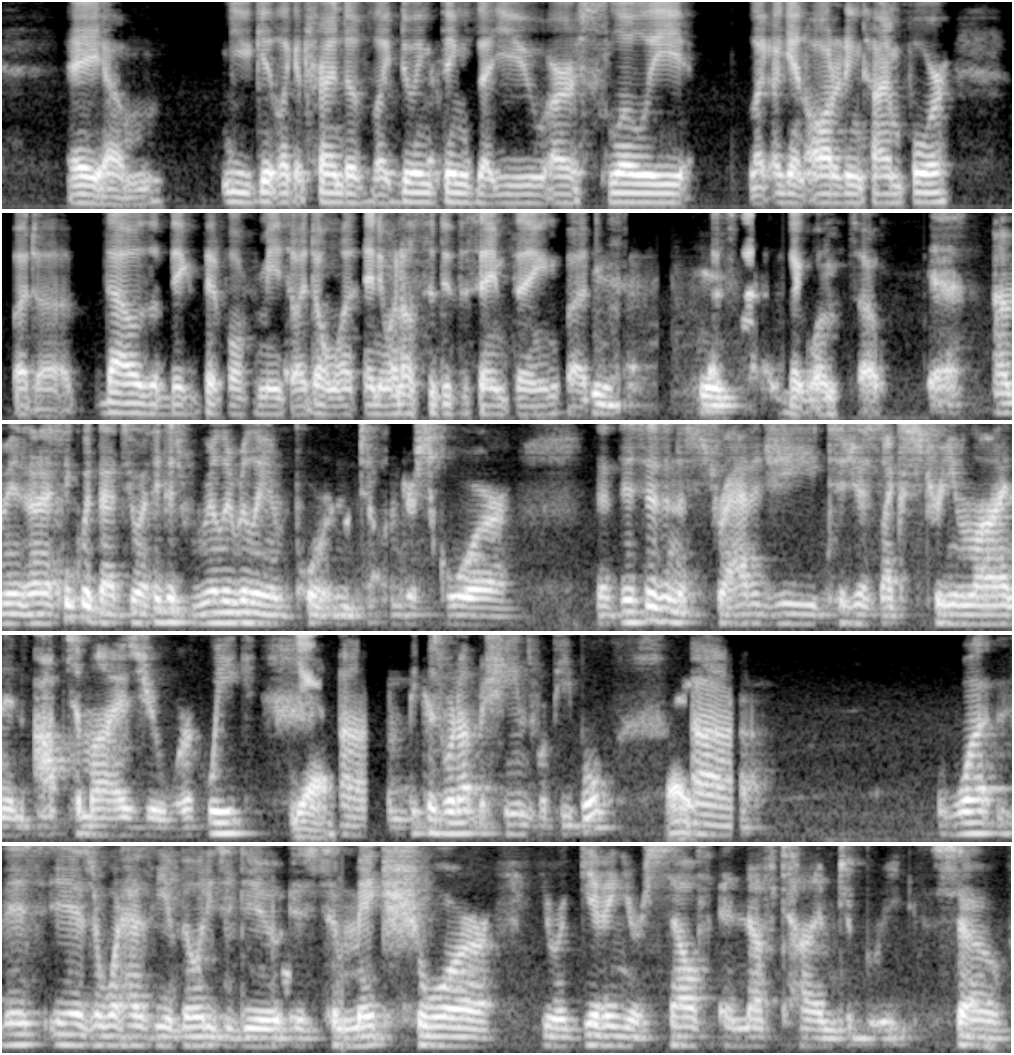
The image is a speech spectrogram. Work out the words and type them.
a um you get like a trend of like doing things that you are slowly like again auditing time for but uh, that was a big pitfall for me. So I don't want anyone else to do the same thing. But yeah. that's a big one. So yeah, I mean, and I think with that too, I think it's really, really important to underscore that this isn't a strategy to just like streamline and optimize your work week. Yeah, um, because we're not machines, we're people. Right. Uh, what this is or what has the ability to do is to make sure you are giving yourself enough time to breathe. So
